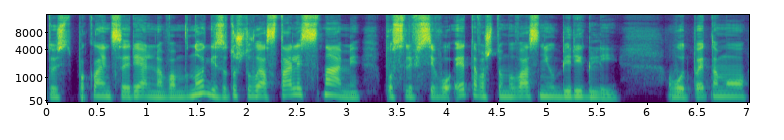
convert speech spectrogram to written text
то есть покланяться реально вам в ноги за то, что вы остались с нами после всего этого, что мы вас не уберегли. Вот, поэтому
